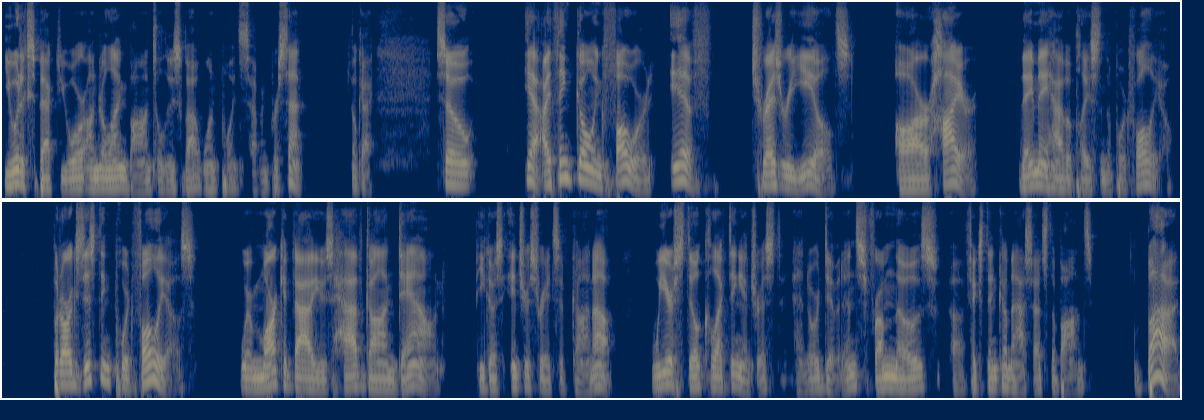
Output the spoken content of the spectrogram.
you would expect your underlying bond to lose about 1.7% okay so yeah i think going forward if treasury yields are higher they may have a place in the portfolio but our existing portfolios where market values have gone down because interest rates have gone up. We are still collecting interest and or dividends from those uh, fixed income assets, the bonds. But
